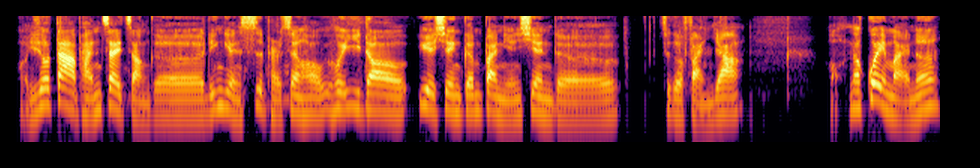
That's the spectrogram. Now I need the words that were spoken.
哦，也就说大盘再涨个零点四 percent 哈，会遇到月线跟半年线的。这个反压，哦，那贵买呢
